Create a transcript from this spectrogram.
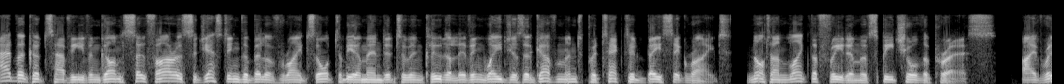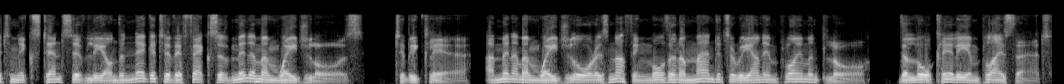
Advocates have even gone so far as suggesting the Bill of Rights ought to be amended to include a living wage as a government protected basic right, not unlike the freedom of speech or the press. I've written extensively on the negative effects of minimum wage laws. To be clear, a minimum wage law is nothing more than a mandatory unemployment law the law clearly implies that,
